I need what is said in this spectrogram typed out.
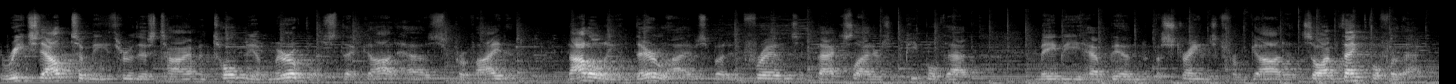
reached out to me through this time and told me of miracles that God has provided, not only in their lives, but in friends and backsliders and people that maybe have been estranged from God. And so I'm thankful for that.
